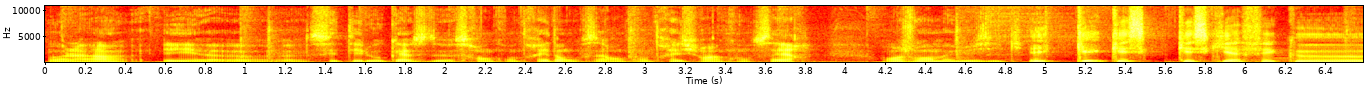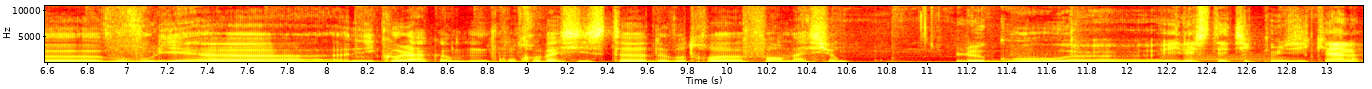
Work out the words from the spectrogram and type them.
Voilà. Et euh, c'était l'occasion de se rencontrer. Donc, on s'est rencontrés sur un concert en jouant ma musique. Et qu'est- qu'est-ce qui a fait que vous vouliez euh, Nicolas comme contrebassiste de votre formation? Le goût euh, et l'esthétique musicale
